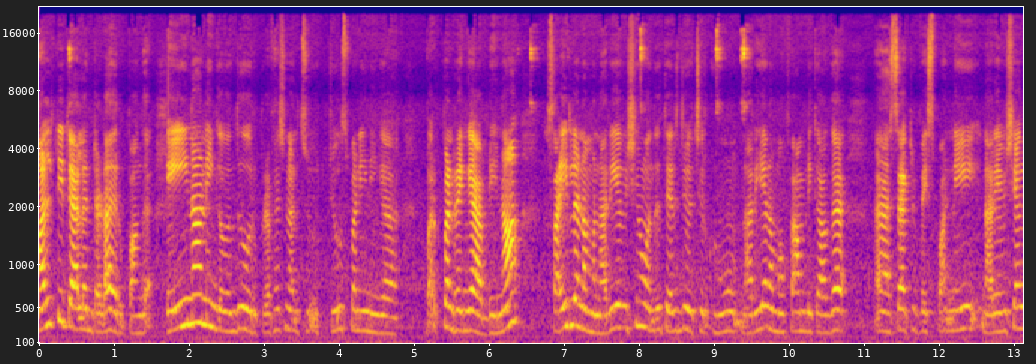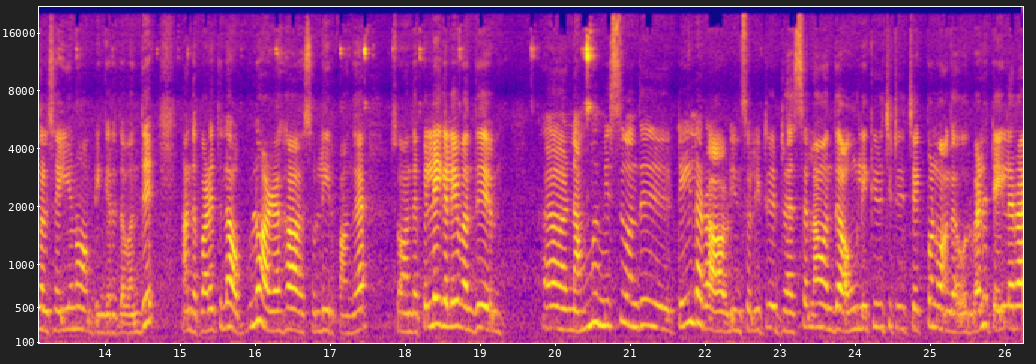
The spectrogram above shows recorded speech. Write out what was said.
மல்டி டேலண்டடாக இருப்பாங்க. மெயினாக நீங்கள் வந்து ஒரு ப்ரொஃபஷனல் சூ சூஸ் பண்ணி நீங்கள் ஒர்க் பண்ணுறீங்க அப்படின்னா சைடில் நம்ம நிறைய விஷயம் வந்து தெரிஞ்சு வச்சுருக்கணும். நிறைய நம்ம ஃபேமிலிக்காக சாக்ரிஃபைஸ் பண்ணி நிறைய விஷயங்கள் செய்யணும் அப்படிங்கிறத வந்து அந்த படத்தில் அவ்வளோ அழகாக சொல்லியிருப்பாங்க. ஸோ அந்த பிள்ளைகளே வந்து நம்ம மிஸ்ஸு வந்து டெய்லரா அப்படின்னு சொல்லிட்டு ட்ரெஸ் எல்லாம் வந்து அவங்களே கிழிச்சிட்டு செக் பண்ணுவாங்க. ஒரு வேளை டெய்லரா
